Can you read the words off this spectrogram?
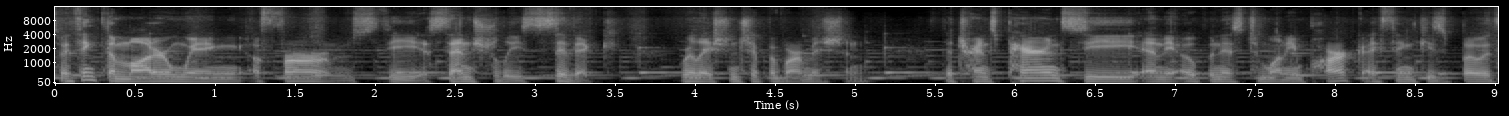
So I think the modern wing affirms the essentially civic relationship of our mission. The transparency and the openness to Millennium Park, I think, is both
